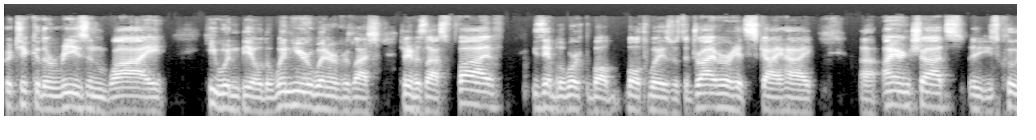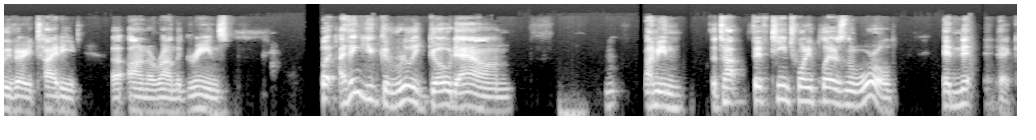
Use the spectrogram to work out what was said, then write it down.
particular reason why he wouldn't be able to win here. Winner of his last three of his last five. He's able to work the ball both ways with the driver, hits sky high uh, iron shots. He's clearly very tidy uh, on and around the greens. But I think you could really go down. I mean, the top 15, 20 players in the world and nitpick.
